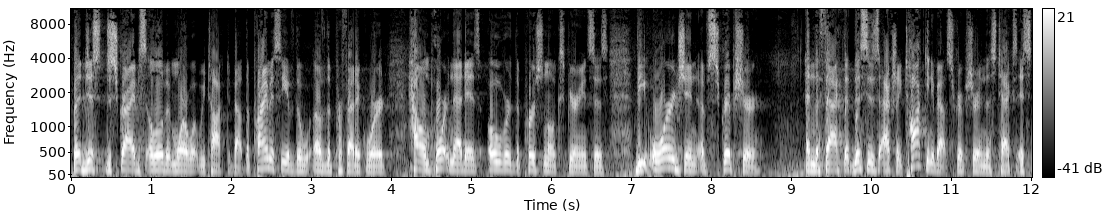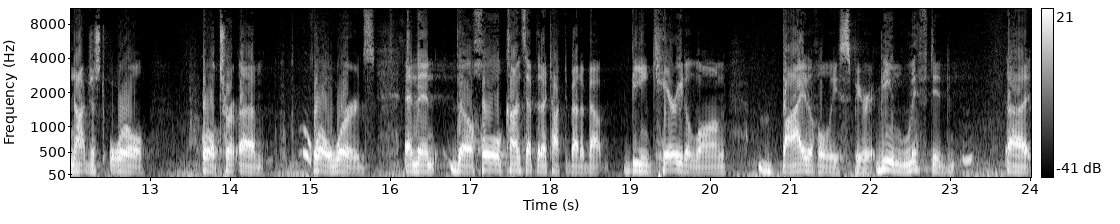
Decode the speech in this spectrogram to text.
But it just describes a little bit more what we talked about the primacy of the, of the prophetic word, how important that is over the personal experiences, the origin of Scripture, and the fact that this is actually talking about Scripture in this text. It's not just oral, oral, ter- um, oral words. And then the whole concept that I talked about about being carried along by the Holy Spirit, being lifted, uh,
